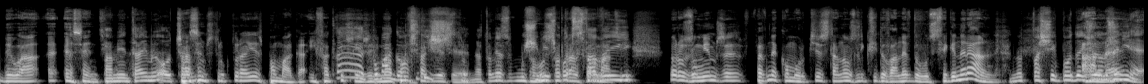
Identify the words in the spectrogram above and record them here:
była e, esencja. Pamiętajmy o tym. Czasem struktura jest, pomaga i faktycznie, tak, jeżeli pomaga, ma oczywiście. Jest, Natomiast musi mieć podstawy i... No rozumiem, że pewne komórki zostaną zlikwidowane w dowództwie generalnym. No właśnie podejrzewam, Ale... że nie.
